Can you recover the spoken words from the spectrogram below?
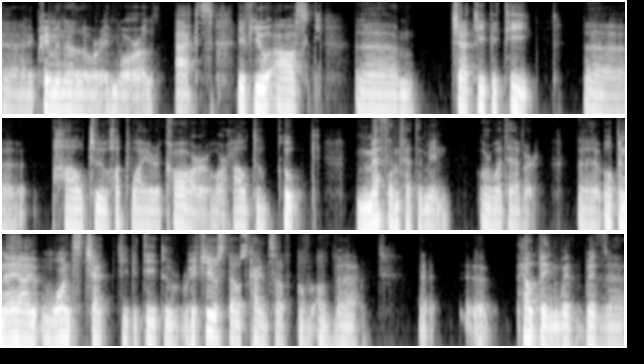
uh, criminal or immoral acts. If you ask um, ChatGPT uh, how to hotwire a car or how to cook methamphetamine or whatever. Uh, OpenAI wants ChatGPT to refuse those kinds of of, of uh, uh, uh helping with with uh,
